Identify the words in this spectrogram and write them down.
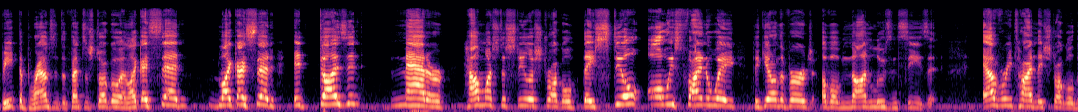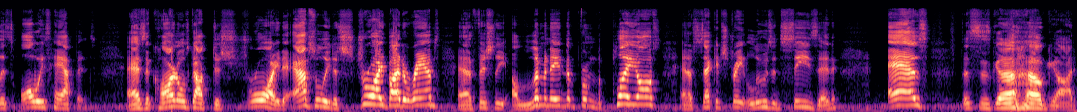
beat the Browns in defensive struggle. And like I said, like I said, it doesn't matter how much the Steelers struggle, they still always find a way to get on the verge of a non losing season. Every time they struggle, this always happens. As the Cardinals got destroyed, absolutely destroyed by the Rams, and officially eliminated them from the playoffs and a second straight losing season. As this is good. Oh, God.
